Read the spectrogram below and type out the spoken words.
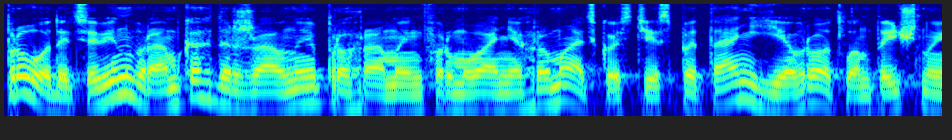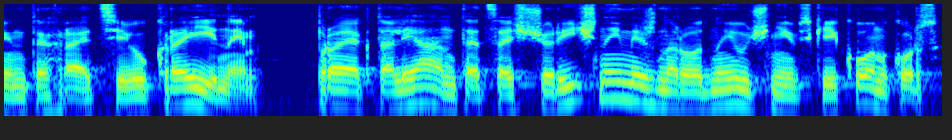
Проводиться він в рамках державної програми інформування громадськості з питань євроатлантичної інтеграції України. Проект Аліанте це щорічний міжнародний учнівський конкурс,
